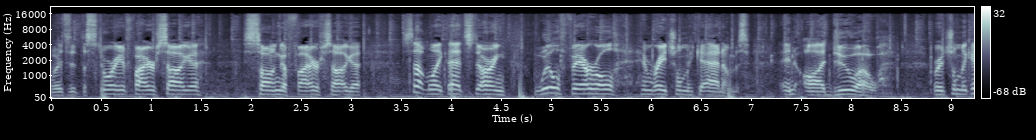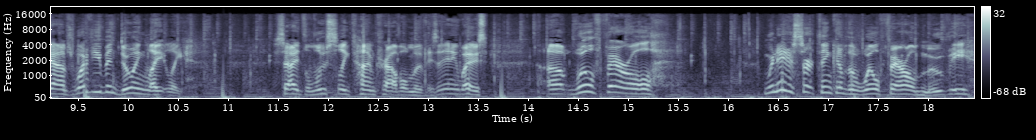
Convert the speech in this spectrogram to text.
was it the Story of Fire Saga, Song of Fire Saga, something like that, starring Will Ferrell and Rachel McAdams, an odd duo. Rachel McAdams, what have you been doing lately? Besides loosely time travel movies. Anyways, uh, Will Ferrell. We need to start thinking of the Will Ferrell movie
